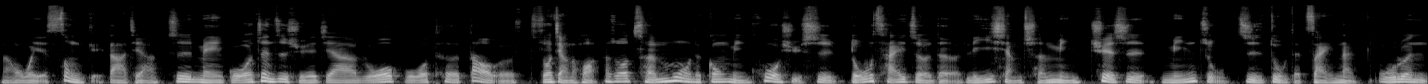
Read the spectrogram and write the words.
然后我也送给大家，是美国政治学家罗伯特道尔所讲的话。他说：“沉默的公民或许是独裁者的理想成名，却是民主制度的灾难。无论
